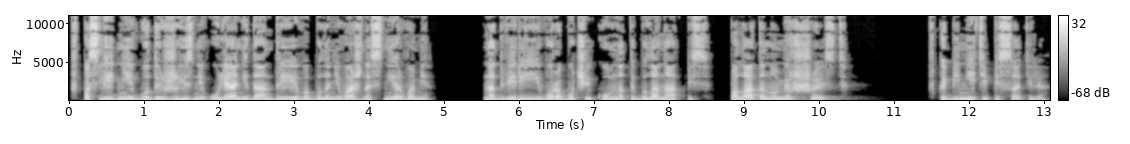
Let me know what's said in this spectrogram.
В последние годы жизни у Леонида Андреева было неважно с нервами. На двери его рабочей комнаты была надпись «Палата номер шесть». В кабинете писателя,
